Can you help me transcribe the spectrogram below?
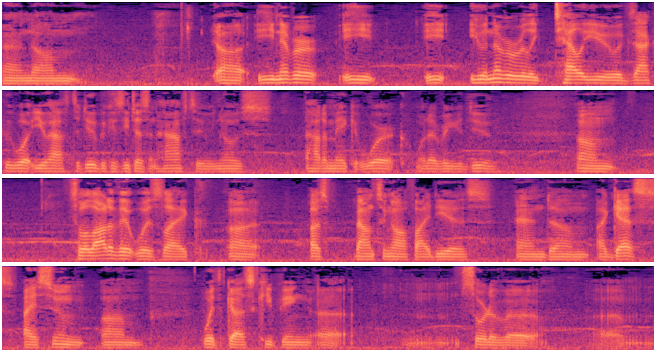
and um, uh, he never he he he would never really tell you exactly what you have to do because he doesn't have to. He knows how to make it work, whatever you do. Um, so a lot of it was like uh, us bouncing off ideas, and um, I guess I assume um, with Gus keeping uh, sort of a um,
